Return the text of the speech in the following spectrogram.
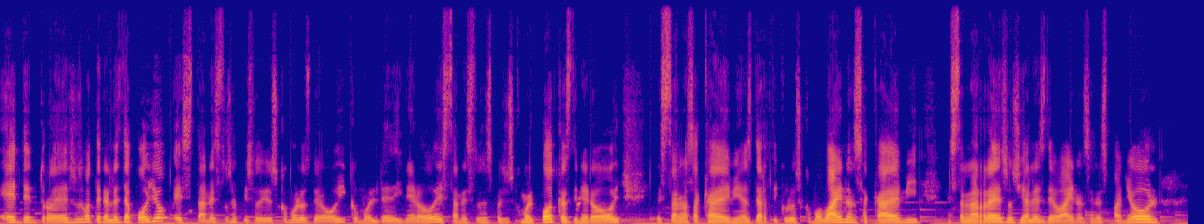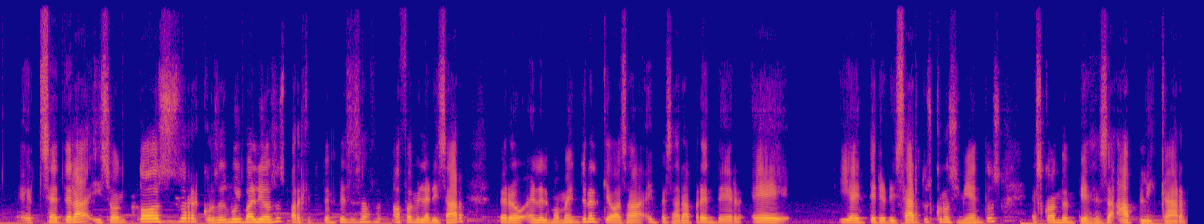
eh, dentro de esos materiales de apoyo están estos episodios como los de hoy, como el de Dinero Hoy, están estos espacios como el podcast Dinero Hoy, están las academias de artículos como Binance Academy, están las redes sociales de Binance en español, etcétera, y son todos esos recursos muy valiosos para que tú te empieces a, familiarizar, pero en el momento en el que vas a empezar a aprender eh, y a interiorizar tus conocimientos es cuando empieces a aplicar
